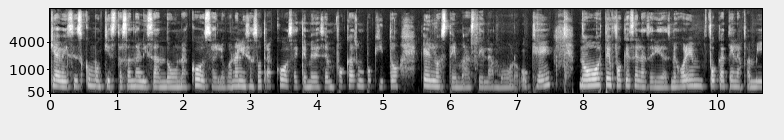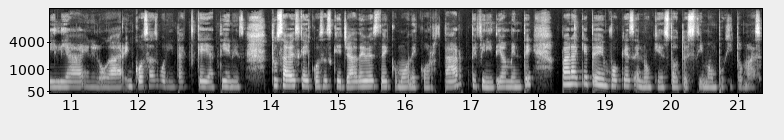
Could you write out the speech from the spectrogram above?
que a veces como que estás analizando una cosa y luego analizas otra cosa y te me desenfocas un poquito en los temas del amor, ¿ok? No te enfoques en las heridas, mejor enfócate en la familia, en el hogar, en cosas bonitas que ya tienes. Tú sabes que hay cosas que ya debes de como de cortar definitivamente para que te enfoques en lo que es tu autoestima un poquito más,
